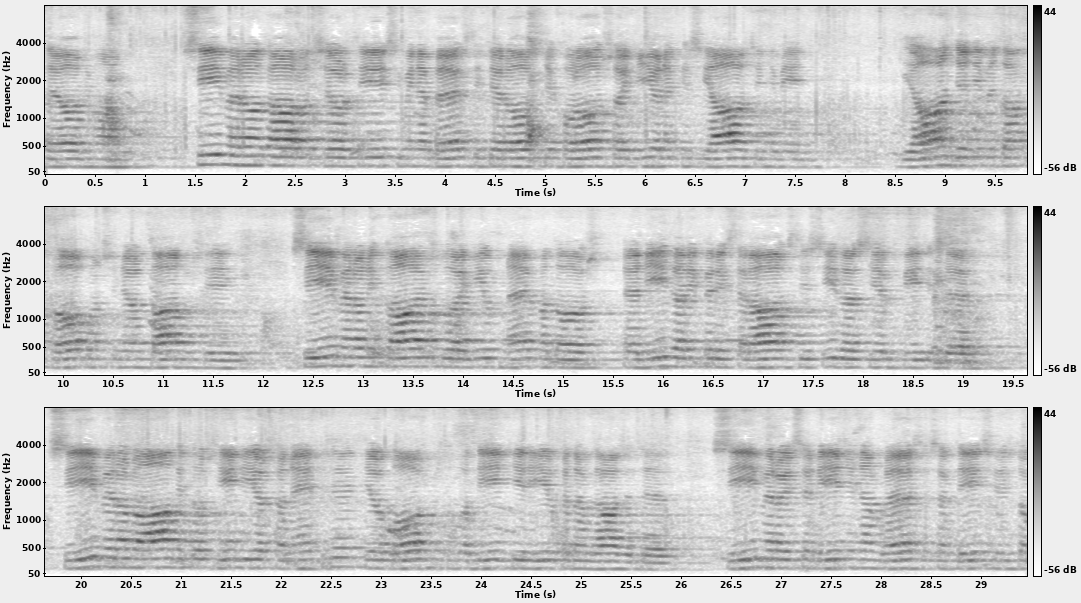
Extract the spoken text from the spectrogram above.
Θεόν ημών. Σήμερον γάρος σε ορτής ημιν επέστη καιρός και χορός Αγίων εκκλησιάζει ημιν. Οι άγγελοι με των ανθρώπων συνεορτάνουσι, σήμερον η χάρις του Αγίου Πνεύματος, εν είδαρη περιστεράς της είδας η εμφύτησε. Σήμερον ο άδειτος ήλιος ανέτειλε και ο κόσμος του φωτί Κυρίου καταβγάζεται. Σήμερο η σελήνη να βρέσεις ακτήσεις, το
